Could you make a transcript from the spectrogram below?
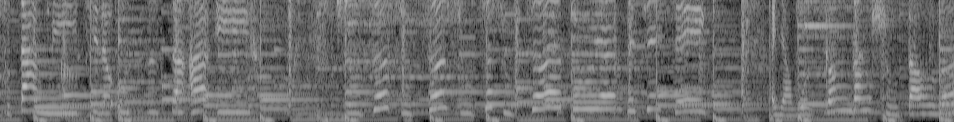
数大米，七六五四三二一，数着数着数着数着，突然被惊醒，哎 我刚刚数到了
